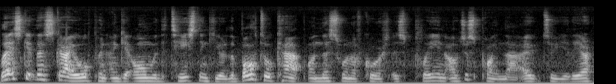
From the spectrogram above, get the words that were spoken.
let's get this guy open and get on with the tasting here. The bottle cap on this one, of course, is plain. I'll just point that out to you there.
